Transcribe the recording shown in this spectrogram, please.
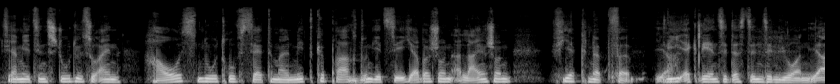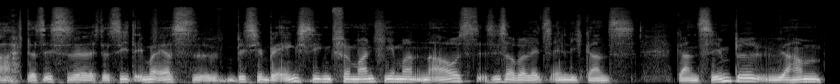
Sie haben jetzt ins Studio so ein Hausnotrufset mal mitgebracht mhm. und jetzt sehe ich aber schon allein schon vier Knöpfe. Ja. Wie erklären Sie das den Senioren? Ja, das ist, äh, das sieht immer erst äh, ein bisschen beängstigend für manch jemanden aus. Es ist aber letztendlich ganz, ganz simpel. Wir haben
